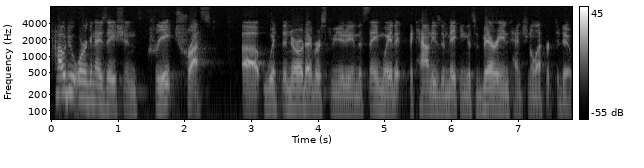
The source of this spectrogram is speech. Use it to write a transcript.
how do organizations create trust uh, with the neurodiverse community in the same way that the county has been making this very intentional effort to do?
